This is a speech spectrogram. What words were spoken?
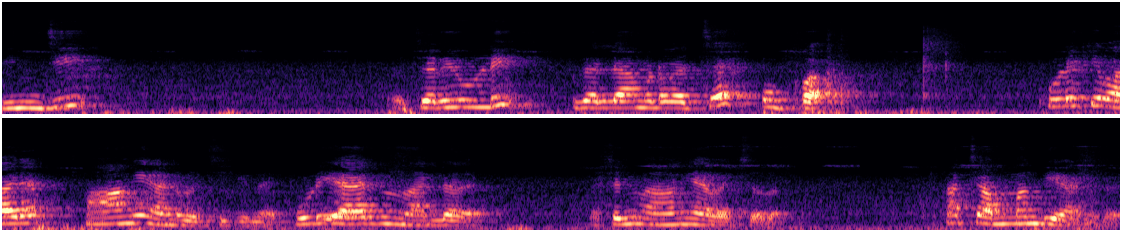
ഇഞ്ചി ചെറിയുള്ളി ഇതെല്ലാം കൂടെ വെച്ച് ഉപ്പ്. പുളിക്ക് പകരം മാങ്ങയാണ് വെച്ചിരിക്കുന്നത്. പുളിയായിരുന്നു നല്ലത്. പക്ഷേ മാങ്ങയാണ് വെച്ചത്. ആ ചമ്മന്തിയാണിത്.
